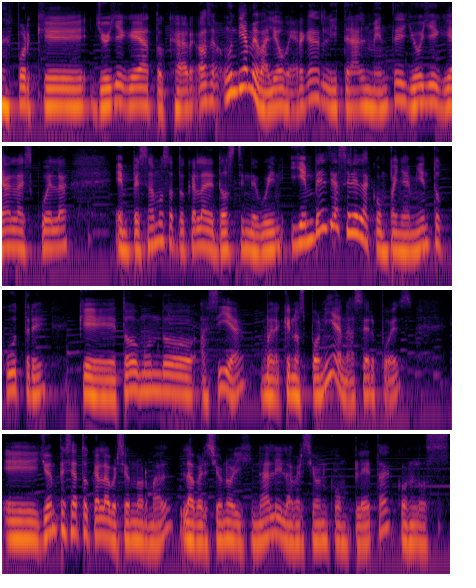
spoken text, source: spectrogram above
porque yo llegué a tocar, o sea, un día me valió verga, literalmente, yo llegué a la escuela, empezamos a tocar la de Dustin in the Wind y en vez de hacer el acompañamiento cutre que todo mundo hacía, bueno, que nos ponían a hacer pues, eh, yo empecé a tocar la versión normal, la versión original y la versión completa con los,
